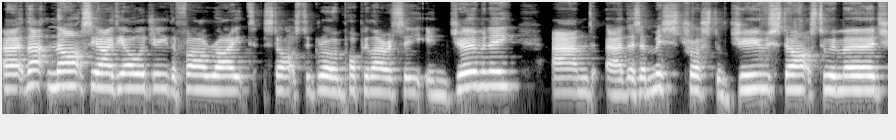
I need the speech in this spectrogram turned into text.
uh, that Nazi ideology, the far right, starts to grow in popularity in Germany and uh, there's a mistrust of Jews starts to emerge,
